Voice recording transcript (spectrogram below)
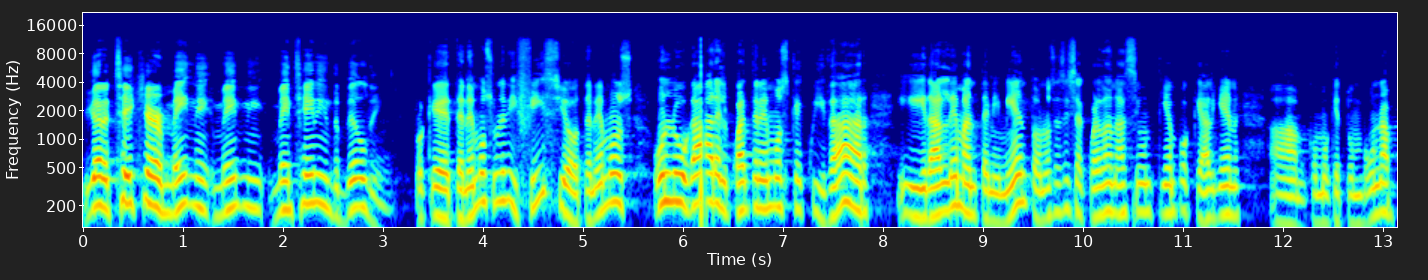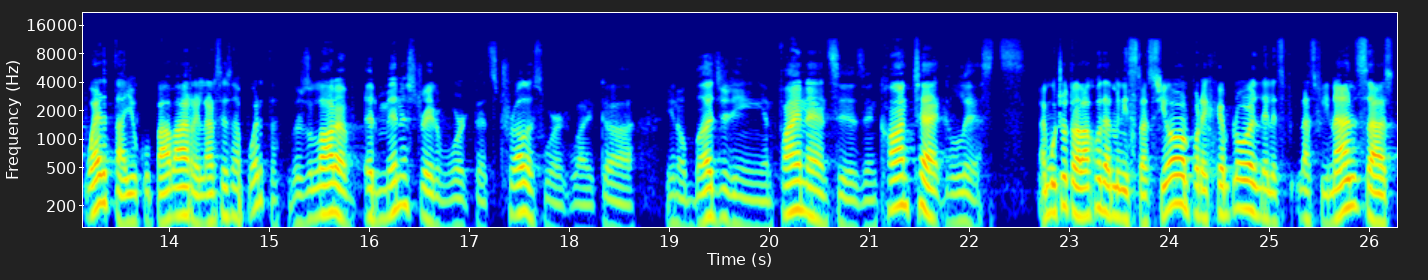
you gotta take care of maintaining, maintaining, maintaining the building. Porque tenemos un edificio, tenemos un lugar el cual tenemos que cuidar y darle mantenimiento. No sé si se acuerdan hace un tiempo que alguien um, como que tumbó una puerta y ocupaba arreglarse esa puerta. There's a lot of administrative work that's trellis work, like uh, you know, budgeting and finances and contact lists. Hay mucho trabajo de administración, por ejemplo, el de las finanzas,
